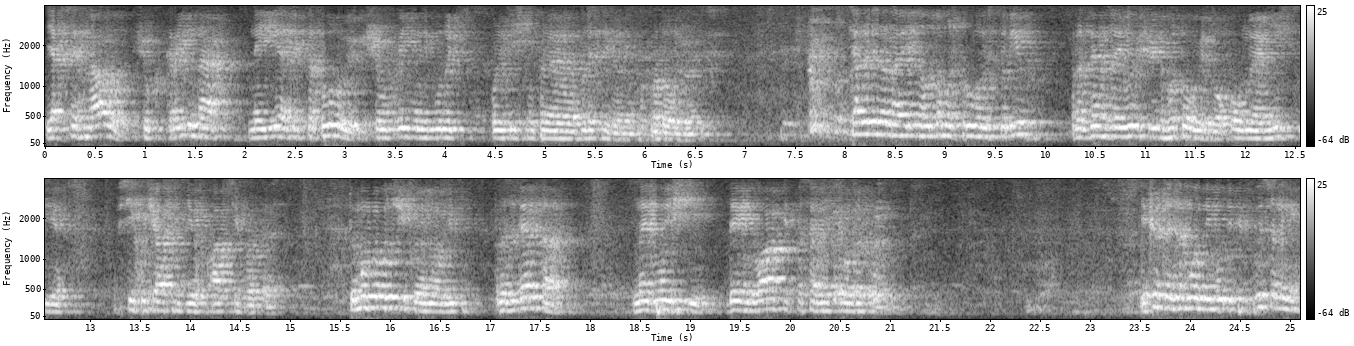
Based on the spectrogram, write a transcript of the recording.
як сигналу, що країна не є диктатурою і що в Україні не будуть політичні переслідування продовжуватися. Ця людина навіть на одному з круглих столів президент заявив, що він готовий до повної амністії всіх учасників акції протесту. Тому ми очікуємо від президента в найближчий день-два підписання цього закону. Якщо цей закон не буде підписаний,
